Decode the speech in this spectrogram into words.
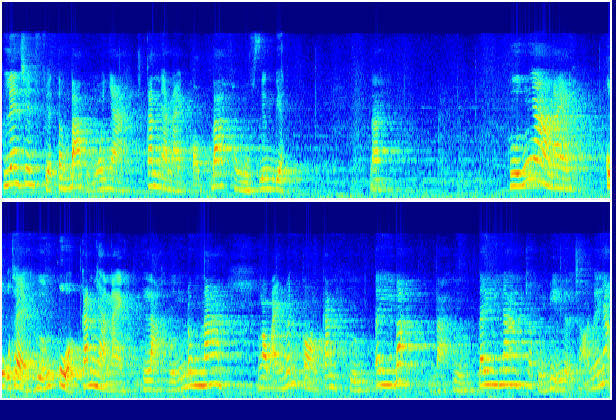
lên trên phía tầng 3 của ngôi nhà, căn nhà này có 3 phòng ngủ riêng biệt. Đây. Hướng nhà này, cụ thể hướng của căn nhà này là hướng đông nam. Ngọc Ánh vẫn còn căn hướng tây bắc và hướng tây nam cho quý vị lựa chọn nữa nhé.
